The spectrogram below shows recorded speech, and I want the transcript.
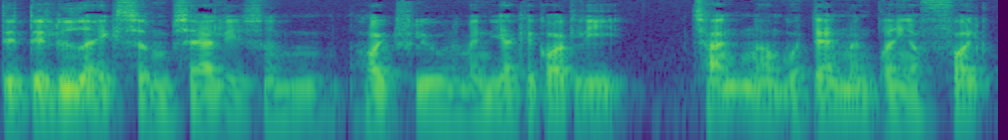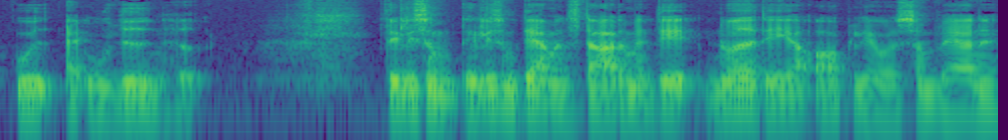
det, det lyder ikke som særlig sådan højt flyvende, men jeg kan godt lide tanken om, hvordan man bringer folk ud af uvidenhed. Det er ligesom, det er ligesom der, man starter, men det er noget af det, jeg oplever som værende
